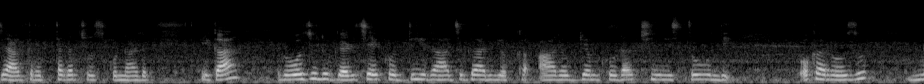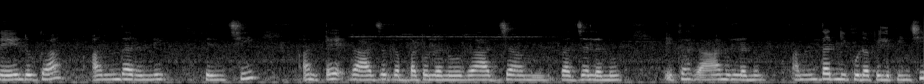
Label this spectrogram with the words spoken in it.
జాగ్రత్తగా చూసుకున్నాడు. ఇక రోజులు గడిచే కొద్దీ రాజుగారి యొక్క ఆరోగ్యం కూడా క్షీణిస్తూ ఉంది. ఒకరోజు నేలుగా అందరినీ పెంచి అంటే రాజగబ్బటులను రాజ్య ప్రజలను ఇక రాణులను అందరినీ కూడా పిలిపించి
